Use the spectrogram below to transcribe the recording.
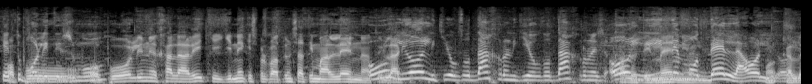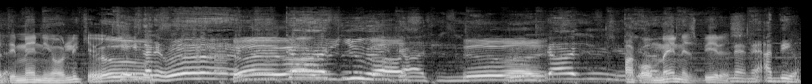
και του όπου- πολιτισμού. Όπου όλοι είναι χαλαροί και οι γυναίκε περπατούν σαν τη μαλένα Όλοι, τουλάχιστον. όλοι, και οι 80χρονοι και οι 80χρονες, όλοι Καλοντημένοι είναι μοντέλα, όλοι. Ω, όλοι. Καλοντημένοι όλοι και. Και ήρθανε, Παγωμένε μπύρε. Ναι, ναι, αντίο.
